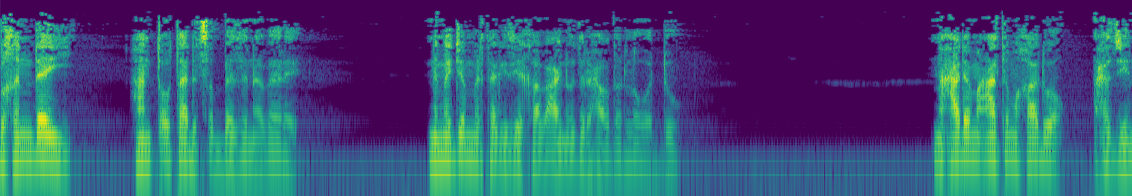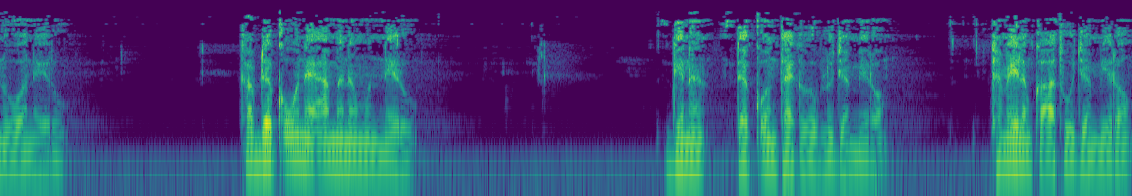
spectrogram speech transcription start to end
ብኽንደይ ሃንጠውታ ዝፅበ ዝነበረ ንመጀመርታ ግዜ ካብ ዓይኑ ዝርሕቕ ዘሎ ወዱ ንሓደ መዓልቲ ምኻዱ ኣሕዚንዎ ነይሩ ካብ ደቂ እውን ኣይኣመነሙን ነይሩ ግን ደቁ እንታይ ክግብሉ ጀሚሮም ከመይ ኢሎም ክኣትዉ ጀሚሮም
